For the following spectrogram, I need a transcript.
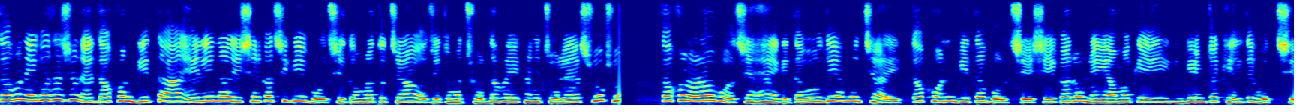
তখন এই কথা শুনে তখন গীতা, এলিন আর ঈশের কাছে গিয়ে বলছে, তোমরা তো চাও যে তোমার ছোটদা ভাই এখানে চলে আসুক। তখন ওরাও বলছে হ্যাঁ গীতা বৌদি, আমি চাই। তখন গীতা বলছে সেই কারণেই আমাকে এই গেমটা খেলতে হচ্ছে।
